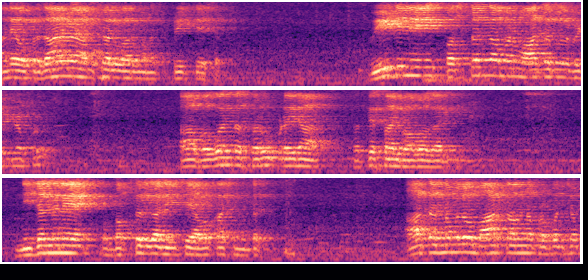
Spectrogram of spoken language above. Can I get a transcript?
అనే ఒక ప్రధానమైన అంశాలు వారు మనకు ట్రీట్ చేశారు. వీటిని స్పష్టంగా మనం ఆచరణలో పెట్టినప్పుడు ఆ భగవంత స్వరూపుడైన సత్యసాయి బాబా గారికి నిజంగానే భక్తులుగా నిలిచే అవకాశం ఉంటుంది. ఆ తరుణంలో మారుతా ఉన్న ప్రపంచం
